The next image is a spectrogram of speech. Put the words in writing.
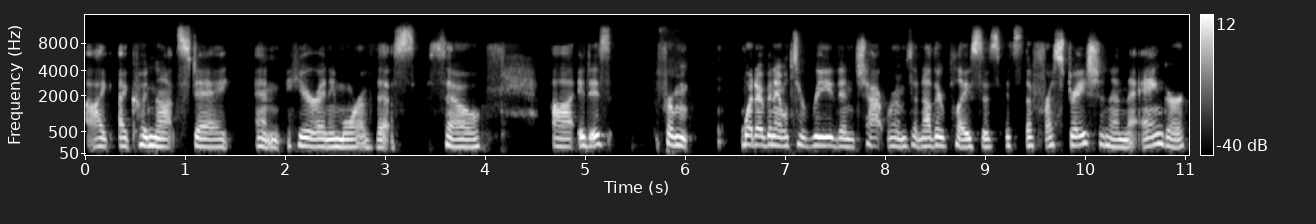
I, I could not stay and hear any more of this. So uh, it is from what I've been able to read in chat rooms and other places, it's the frustration and the anger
